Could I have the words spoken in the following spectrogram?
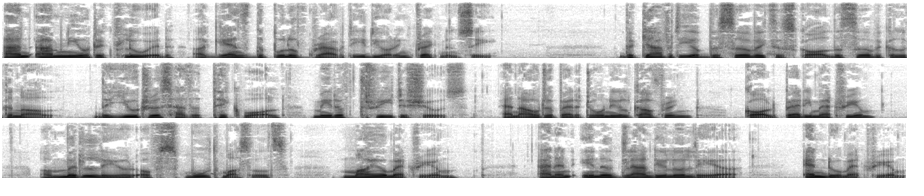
and amniotic fluid against the pull of gravity during pregnancy. The cavity of the cervix is called the cervical canal. The uterus has a thick wall made of three tissues an outer peritoneal covering, called perimetrium, a middle layer of smooth muscles, myometrium, and an inner glandular layer, endometrium.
